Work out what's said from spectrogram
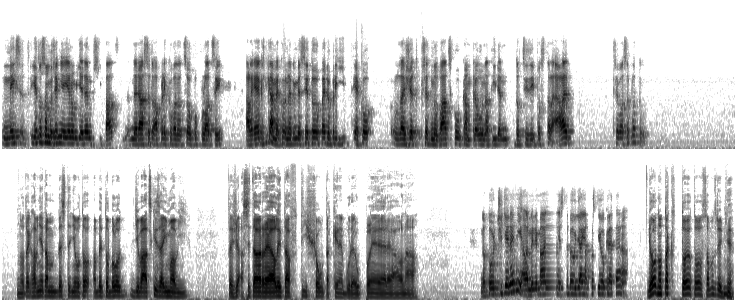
nejs, je to samozřejmě jenom jeden případ, nedá se to aplikovat na celou populaci, ale jak říkám, jako nevím, jestli je to úplně dobrý jít jako ležet před nováckou kamerou na týden do cizí postele, ale třeba se pletu. No tak hlavně tam jde stejně o to, aby to bylo divácky zajímavý. Takže asi ta realita v té show taky nebude úplně reálná. No to určitě není, ale minimálně z tebe udělají naprostýho kreténa. Jo, no tak to, to samozřejmě.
